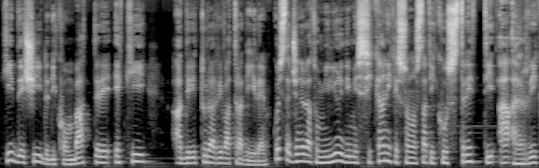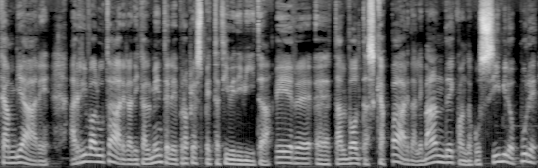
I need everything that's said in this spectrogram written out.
chi decide di combattere e chi addirittura arriva a tradire. Questo ha generato milioni di messicani che sono stati costretti a ricambiare, a rivalutare radicalmente le proprie aspettative di vita, per eh, talvolta scappare dalle bande quando possibile, oppure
